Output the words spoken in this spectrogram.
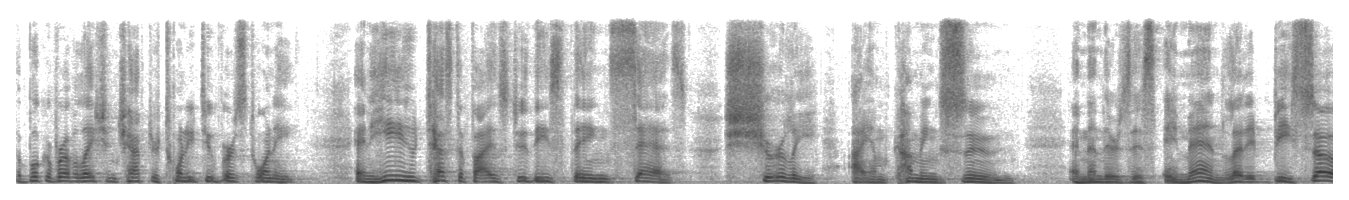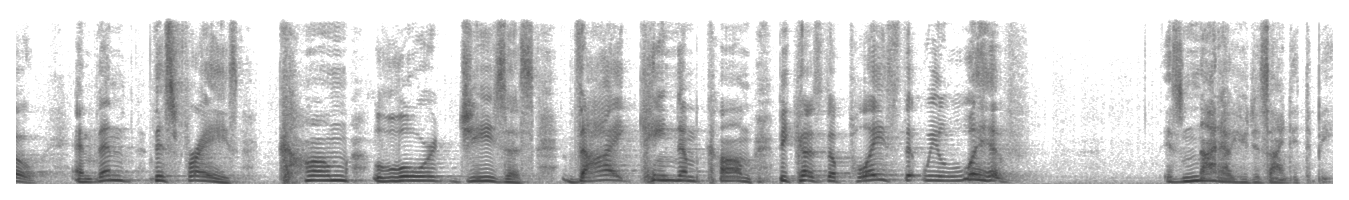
the book of Revelation, chapter 22, verse 20? And he who testifies to these things says, Surely I am coming soon. And then there's this, Amen, let it be so. And then this phrase, Come, Lord Jesus, thy kingdom come, because the place that we live is not how you designed it to be.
